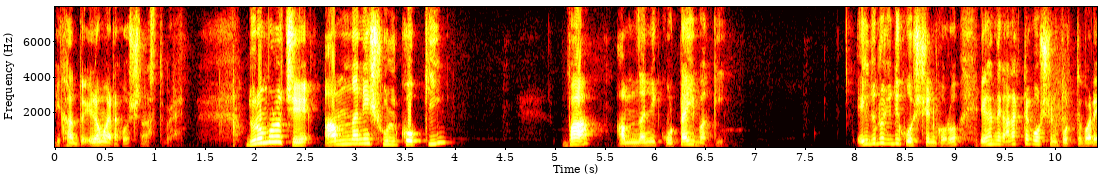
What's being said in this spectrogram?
এখান তো এরকম একটা কোশ্চেন আসতে পারে। দু নম্বর হচ্ছে, আমদানি শুল্ক কি? বা আমদানি কোটাই বা কি? এই দুটো যদি কোশ্চেন করো, এখান থেকে আরেকটা কোশ্চেন পড়তে পারে,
